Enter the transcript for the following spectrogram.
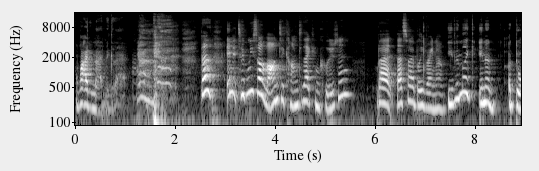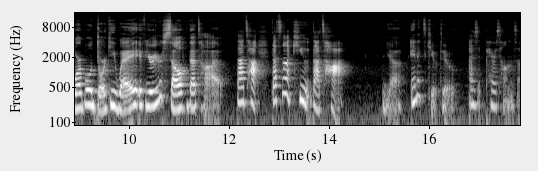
Why didn't I think of that? That and it took me so long to come to that conclusion, but that's what I believe right now. Even like in a adorable, dorky way, if you're yourself, that's hot. That's hot. That's not cute. That's hot. Yeah, and it's cute too. As Paris Hilton says,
